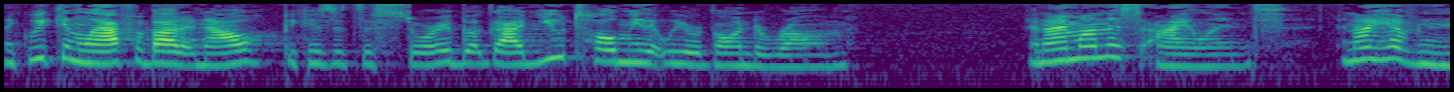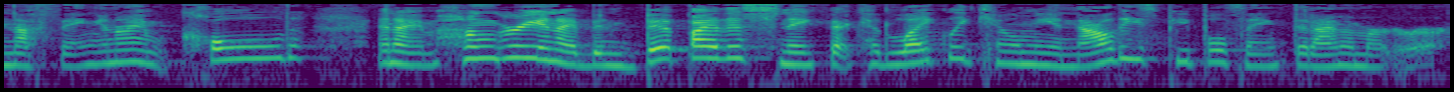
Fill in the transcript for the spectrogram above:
Like we can laugh about it now because it's a story, but God, you told me that we were going to Rome. And I'm on this island and I have nothing and I am cold and I am hungry and I've been bit by this snake that could likely kill me and now these people think that I'm a murderer.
